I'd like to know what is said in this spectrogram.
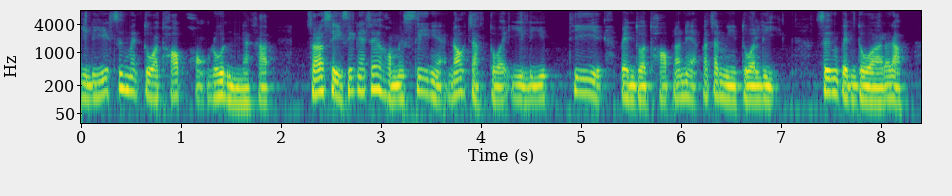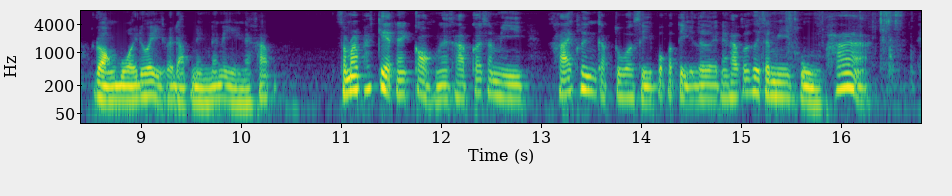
Elite ซึ่งเป็นตัวท็อปของรุ่นนะครับสำหรับสีซิกเนเจอร์ของเมสซี่เนี่ยนอกจากตัว Elite ที่เป็นตัวท็อปแล้วเนี่ยก็จะมีตัว League ซึ่งเป็นตัวระดับรองบวยด้วยอีกระดับหนึ่งนั่นเองนะครับสำหรับแพ็กเกจในกล่องนะครับก็จะมีคล้ายคลึงกับตัวสีปกติเลยนะครับ ก็คือจะมีถุงผ้าแถ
